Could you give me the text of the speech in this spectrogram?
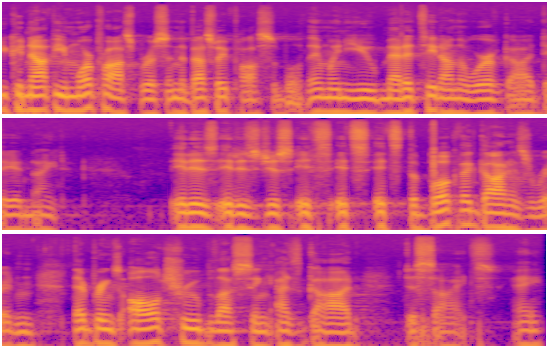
You could not be more prosperous in the best way possible than when you meditate on the Word of God day and night. It is, it is just, it's, it's, it's the book that God has written that brings all true blessing as God decides. Okay?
